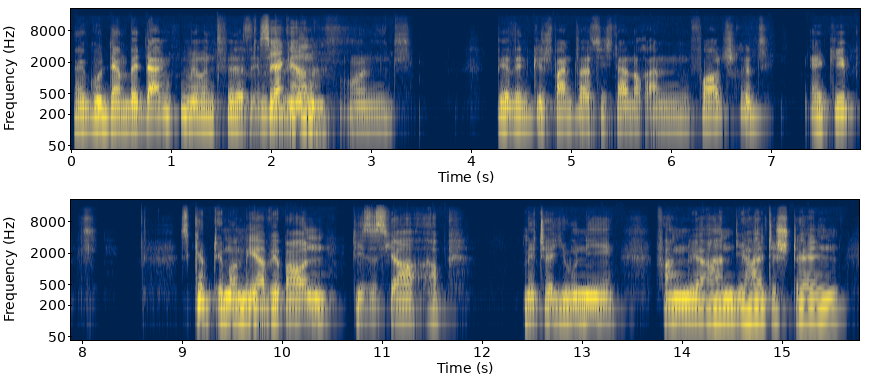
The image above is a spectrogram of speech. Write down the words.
Na gut, dann bedanken wir uns für das Interview. Sehr gerne. Und wir sind gespannt, was sich da noch an Fortschritt ergibt. Es gibt immer mehr. Wir bauen dieses Jahr ab Mitte Juni fangen wir an, die Haltestellen äh,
